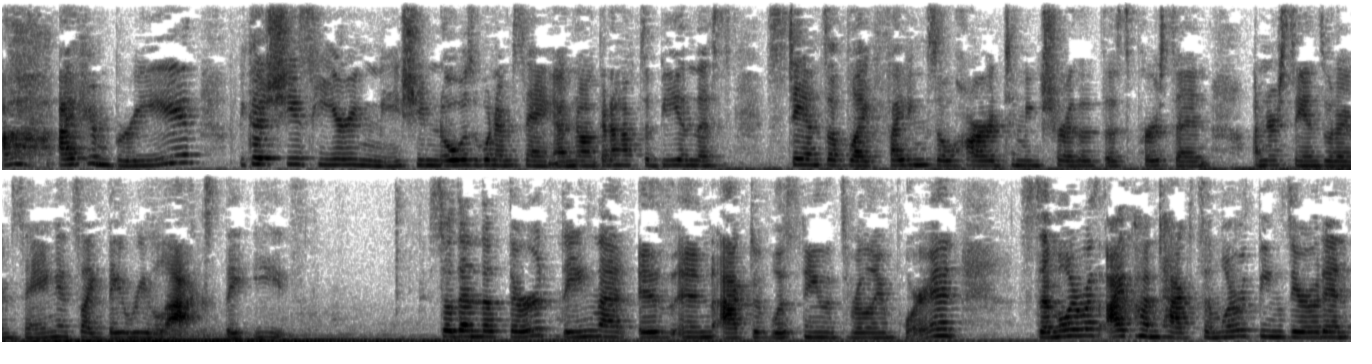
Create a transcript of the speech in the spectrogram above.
oh, I can breathe because she's hearing me. She knows what I'm saying. I'm not going to have to be in this stance of like fighting so hard to make sure that this person understands what I'm saying. It's like they relax, they ease. So then the third thing that is in active listening that's really important, similar with eye contact, similar with being zeroed in,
